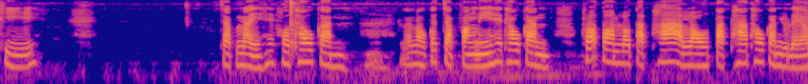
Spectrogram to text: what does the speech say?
ผี จับไหล่ให้เขาเท่ากัน แล้วเราก็จับฝั่งนี้ให้เท่ากัน เพราะตอนเราตัดผ้าเราตัดผ้าเท่ากันอยู่แล้ว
